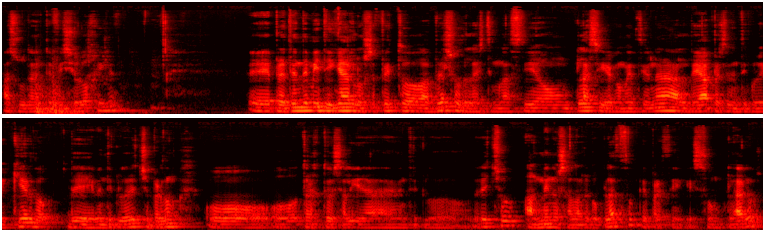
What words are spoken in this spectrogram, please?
absolutamente fisiológica. Eh, pretende mitigar los efectos adversos de la estimulación clásica convencional de APES de ventrículo izquierdo, de ventrículo derecho, perdón, o, tracto de salida de ventrículo derecho, al menos a largo plazo, que parece que son claros.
